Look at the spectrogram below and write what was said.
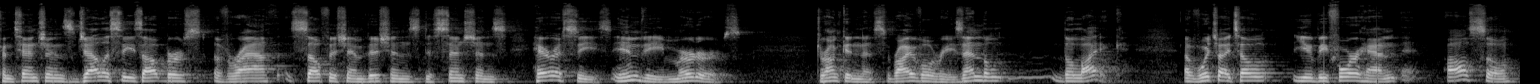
contentions, jealousies, outbursts of wrath, selfish ambitions, dissensions, heresies, envy, murders, drunkenness, rivalries, and the, the like, of which I tell you beforehand also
